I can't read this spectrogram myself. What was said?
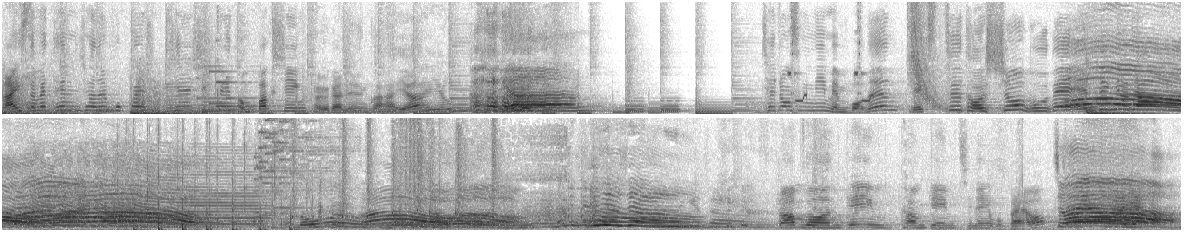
라이썸의 텐션을 폭발시킬 시크릿 언박싱 결과는 과연? 과연? 최종 승리 멤버는 넥스트 더 쇼 무대 엔딩 요정! 게임 다음 게임 진행해 볼까요? 좋아요!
